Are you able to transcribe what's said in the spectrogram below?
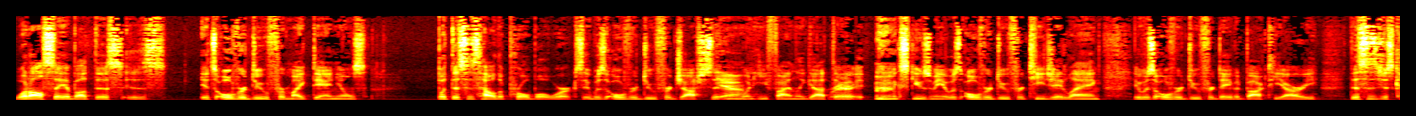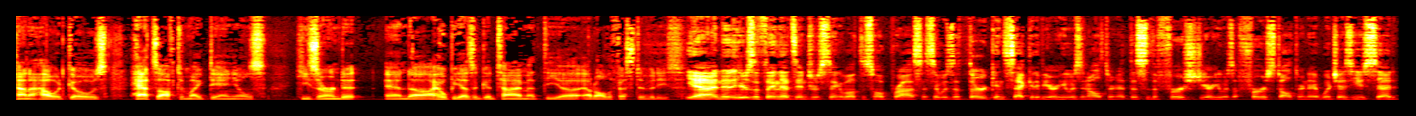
What I'll say about this is it's overdue for Mike Daniels, but this is how the Pro Bowl works. It was overdue for Josh Sitton yeah. when he finally got there. Right. It, excuse me. It was overdue for T.J. Lang. It was overdue for David Bakhtiari. This is just kind of how it goes. Hats off to Mike Daniels. He's earned it and uh, I hope he has a good time at the uh, at all the festivities. Yeah, and here's the thing that's interesting about this whole process. It was the third consecutive year he was an alternate. This is the first year he was a first alternate, which, as you said,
